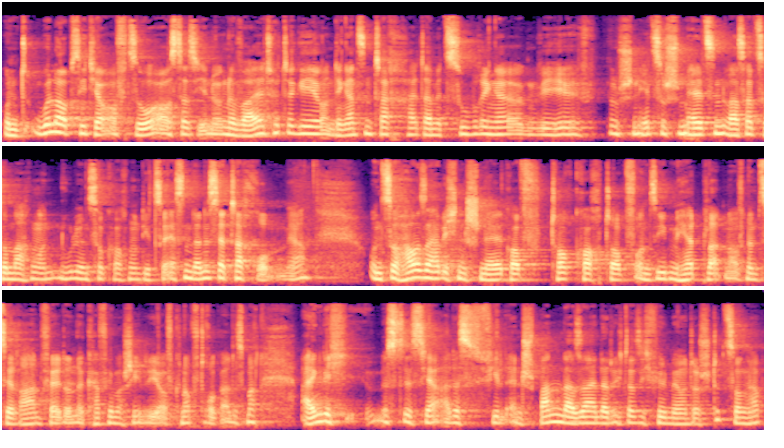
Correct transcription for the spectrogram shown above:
Und Urlaub sieht ja oft so aus, dass ich in irgendeine Waldhütte gehe und den ganzen Tag halt damit zubringe, irgendwie im Schnee zu schmelzen, Wasser zu machen und Nudeln zu kochen und die zu essen. Dann ist der Tag rum, ja. Und zu Hause habe ich einen Schnellkopf, Kochtopf und sieben Herdplatten auf einem Ceranfeld und eine Kaffeemaschine, die auf Knopfdruck alles macht. Eigentlich müsste es ja alles viel entspannender sein, dadurch, dass ich viel mehr Unterstützung habe.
